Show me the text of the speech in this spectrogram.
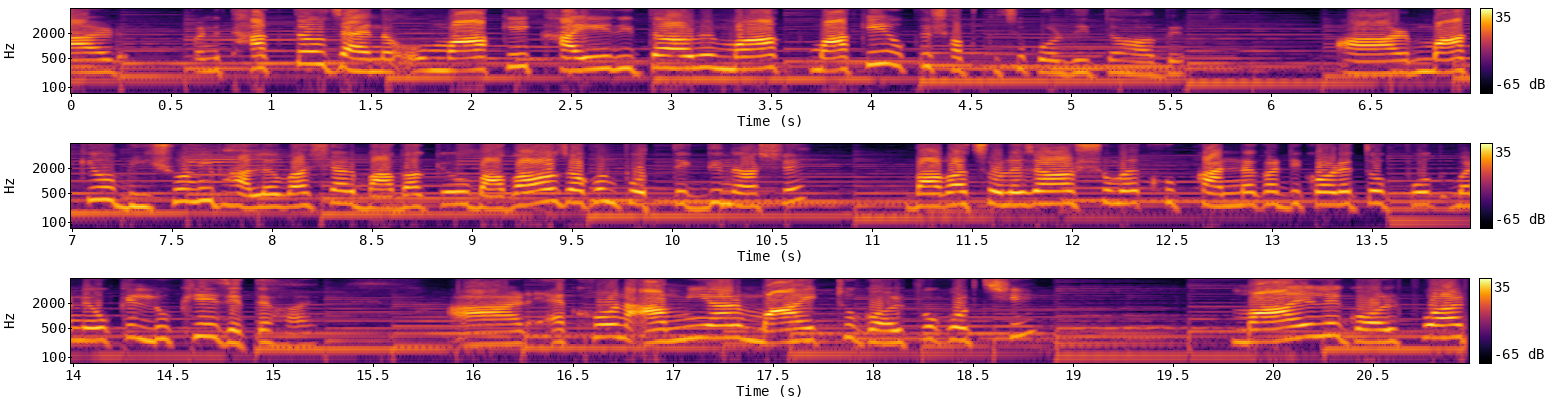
আর মানে থাকতেও চায় না। ও মাকে খাইয়ে দিতে হবে, মা, মাকেই ওকে সবকিছু করে দিতে হবে। আর মাকেও ভীষণই ভালোবাসে, আর বাবাকেও। বাবাও যখন প্রত্যেকদিন আসে বাবা চলে যাওয়ার সময় খুব কান্নাকাটি করে তো মানে ওকে লুকিয়ে যেতে হয়। আর এখন আমি আর মা একটু গল্প করছি। মা এলে গল্প আর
